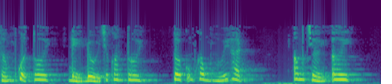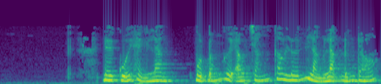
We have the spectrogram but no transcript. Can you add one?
sống của tôi để đổi cho con tôi, tôi cũng không hối hận. Ông trời ơi! Nơi cuối hành lang, một bóng người áo trắng cao lớn lặng lặng đứng đó,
